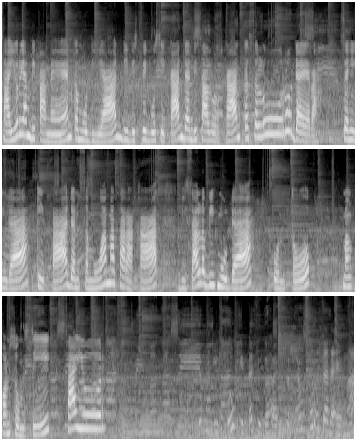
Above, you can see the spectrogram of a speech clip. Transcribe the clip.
Sayur yang dipanen kemudian didistribusikan dan disalurkan ke seluruh daerah, sehingga kita dan semua masyarakat bisa lebih mudah untuk mengkonsumsi sayur. Dengan itu kita juga harus bersyukur Ustazah Emma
